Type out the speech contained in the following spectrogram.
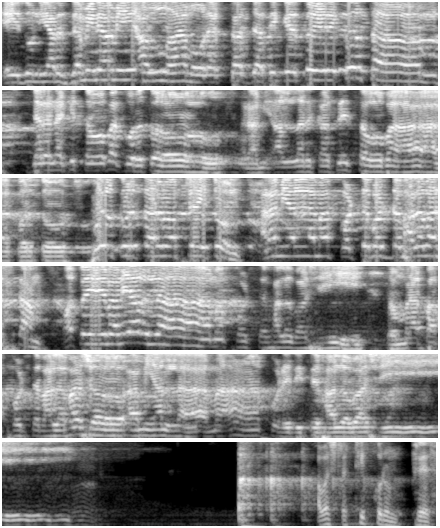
এই দুনিয়ার জমিনে আমি আল্লাহ এমন একটা জাতিকে তৈরি করতাম, যারা নাকি তওবা করতো। আর আমি আল্লাহর কাছে তওবা করতো। ভুল করতে আর মাপ চাইতো। আর আমি আল্লাহ মাফ করতে বড্ড ভালোবাসতাম। অতএব আমি আল্লাহ মাফ করতে ভালোবাসি। তোমরা পাপ করতে ভালোবাসো, আমি আল্লাহ মাফ করে দিতে ভালোবাসি। আওয়াজটা ঠিক করুন, ফ্রেশ।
